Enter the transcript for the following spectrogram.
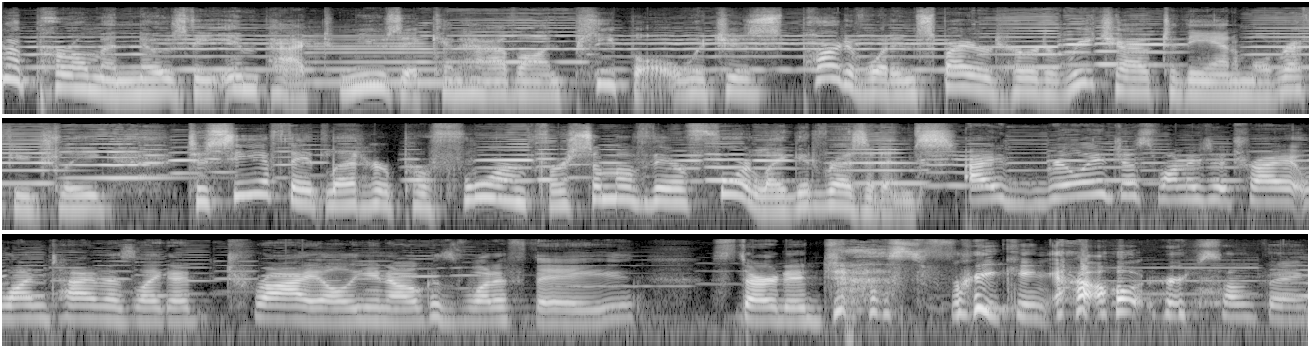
Anna Pearlman knows the impact music can have on people, which is part of what inspired her to reach out to the Animal Refuge League to see if they'd let her perform for some of their four-legged residents. I really just wanted to try it one time as like a trial, you know, because what if they started just freaking out or something.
